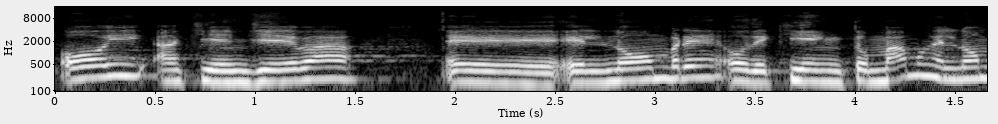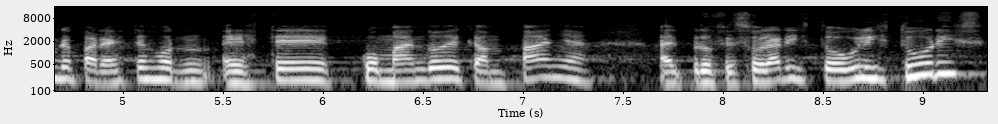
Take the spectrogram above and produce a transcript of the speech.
hoy a quien lleva eh, el nombre o de quien tomamos el nombre para este, este comando de campaña, al profesor Aristóbulo Isturiz,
